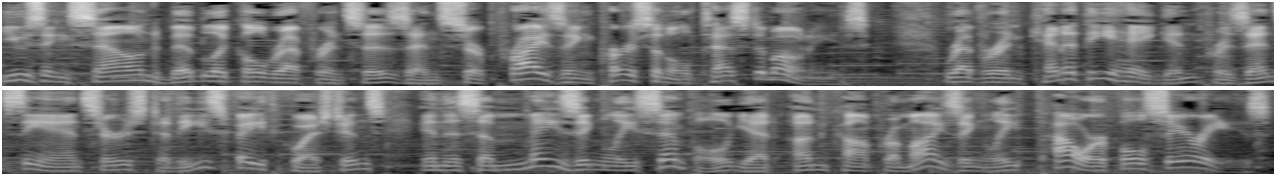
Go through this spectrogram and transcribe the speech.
Using sound biblical references and surprising personal testimonies, Reverend Kenneth E. Hagin presents the answers to these faith questions in this amazingly simple yet uncompromisingly powerful series.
